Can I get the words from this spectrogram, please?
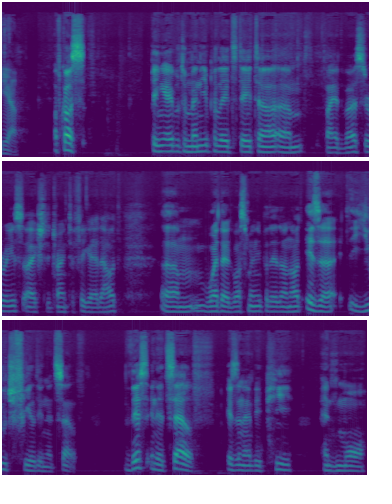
Yeah. Of course, being able to manipulate data um, by adversaries or actually trying to figure it out, um, whether it was manipulated or not, is a, a huge field in itself. This in itself is an MVP and more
